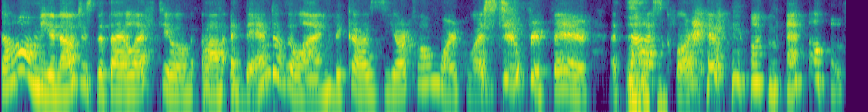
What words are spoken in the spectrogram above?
Tom, you noticed that I left you uh, at the end of the line because your homework was to prepare a task for everyone else.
